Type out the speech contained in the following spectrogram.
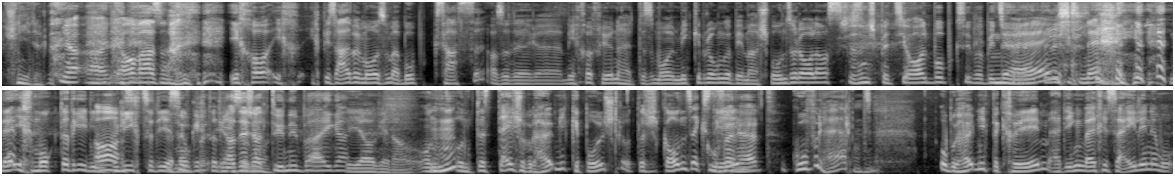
Schneider, Ja, äh, ja, wesentlich. ich, ha, ich, ich bin selber mal so einem Bob gesessen, also der äh, Michael Kühner hat das mal mitgebracht bei einem Sponsoranlass. Ist das ein Spezialbub gewesen, der Nein, nein, nein, ich mag da drin, im Ah, Vergleich zu dir. Mag ich da drin Ja, das ist halt dünne Beine. Ja, genau. Und, und das, der ist überhaupt nicht gepolstert. Das ist ganz extrem. Gouverherd. Gouverherd. Überhaupt nicht bequem. Hat irgendwelche Seile, wo,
